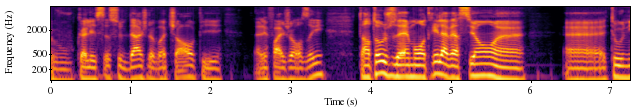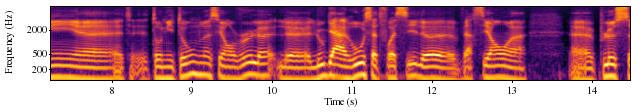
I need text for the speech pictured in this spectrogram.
Vous collez ça sur le dash de votre char puis vous allez faire jaser. Tantôt, je vous avais montré la version euh, Tony, Tony Toon, si on veut. le loup-garou, cette fois-ci, version plus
